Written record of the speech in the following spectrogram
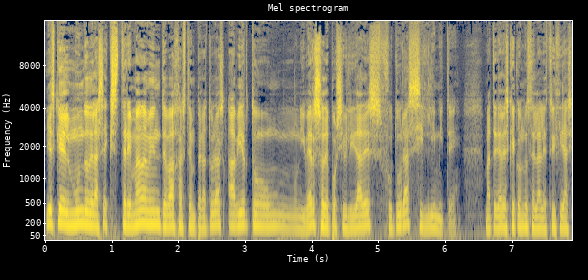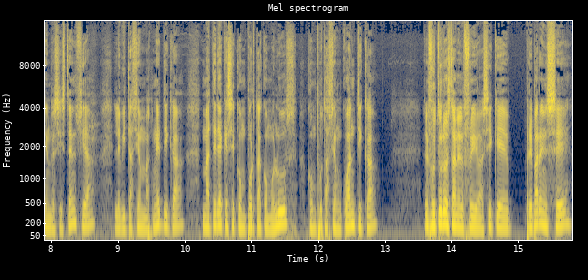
Y es que el mundo de las extremadamente bajas temperaturas ha abierto un universo de posibilidades futuras sin límite. Materiales que conducen la electricidad sin resistencia, levitación magnética, materia que se comporta como luz, computación cuántica. El futuro está en el frío, así que prepárense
